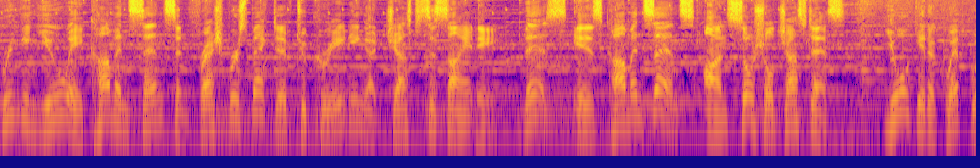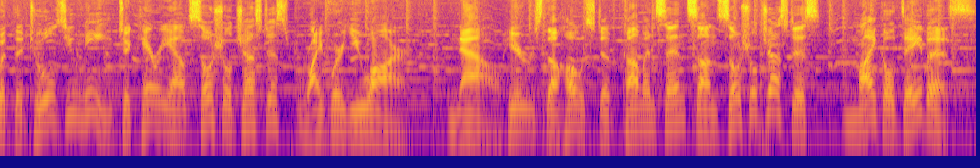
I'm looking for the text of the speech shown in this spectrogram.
bringing you a common sense and fresh perspective to creating a just society. This is Common Sense on Social Justice. You'll get equipped with the tools you need to carry out social justice right where you are. Now, here's the host of Common Sense on Social Justice, Michael Davis.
